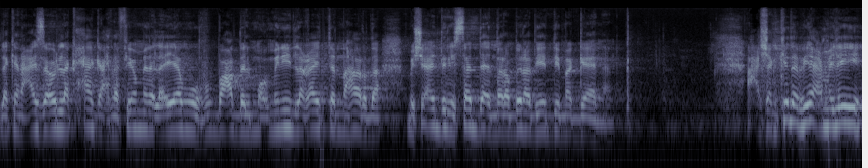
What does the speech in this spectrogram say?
لكن عايز أقول لك حاجة إحنا في يوم من الأيام وفي بعض المؤمنين لغاية النهارده مش قادر يصدق إن ربنا بيدي مجانا. عشان كده بيعمل إيه؟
